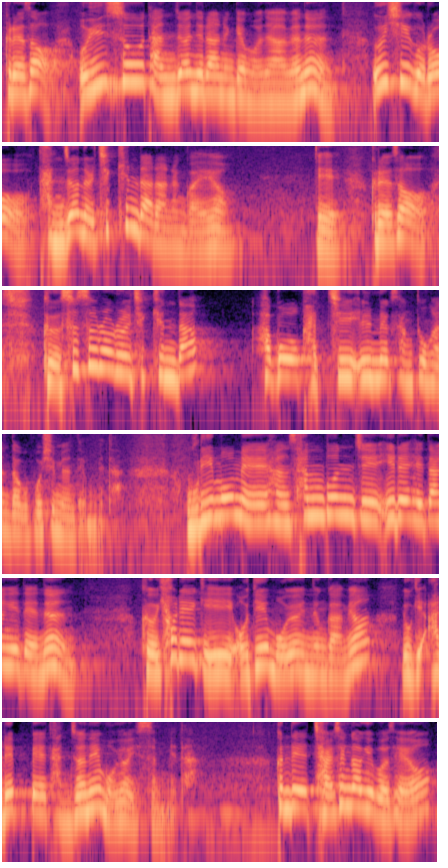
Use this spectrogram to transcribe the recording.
그래서 의수 단전이라는 게 뭐냐면은 의식으로 단전을 지킨다라는 거예요. 예. 그래서 그 스스로를 지킨다 하고 같이 일맥상통한다고 보시면 됩니다. 우리 몸의 한 3분지 1에 해당이 되는 그 혈액이 어디에 모여 있는가 하면 여기 아랫배 단전에 모여 있습니다. 근데 잘 생각해 보세요.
